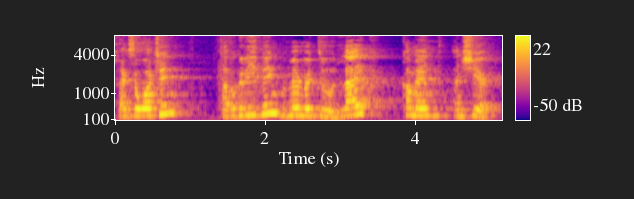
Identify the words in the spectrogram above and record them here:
Thanks for watching. Have a good evening. Remember to like, comment, and share.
